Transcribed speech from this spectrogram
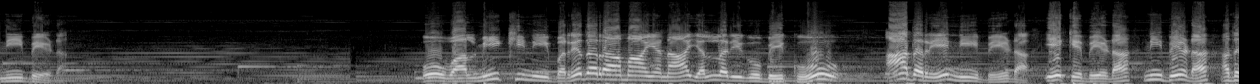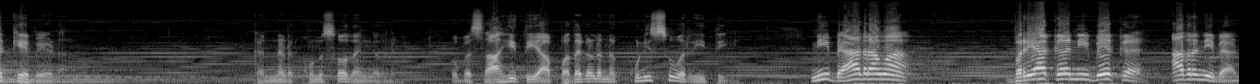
ನೀ ಬೇಡ. ಓ ವಾಲ್ಮೀಕಿ, ನೀ ಬರೆದ ರಾಮಾಯಣ ಎಲ್ಲರಿಗೂ ಬೇಕು. ಆದರೆ ನೀ ಬೇಡ. ಏಕೆ ಬೇಡ? ನೀ ಬೇಡ, ಅದಕ್ಕೆ ಬೇಡ. ಕನ್ನಡ ಕುಣಿಸೋದಂಗದ ಒಬ್ಬ ಸಾಹಿತಿ ಆ ಪದಗಳನ್ನು ಕುಣಿಸುವ ರೀತಿ. ನೀ ಬ್ಯಾಡ್ರವ ಬರ್ಯಾಕ ನೀ ಬೇಕ, ಆದ್ರೆ ನೀ ಬೇಡ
